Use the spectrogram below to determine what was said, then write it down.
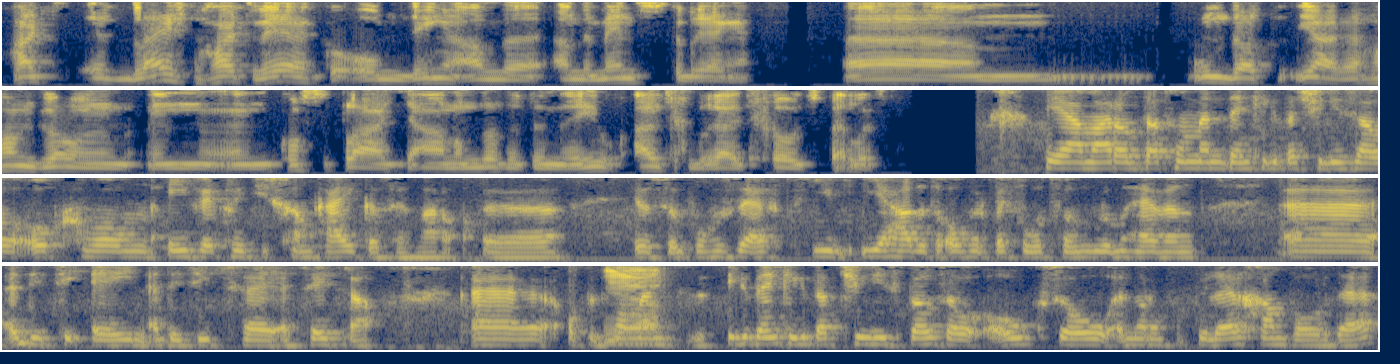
hard, het blijft hard werken om dingen aan de, aan de mensen te brengen. Ehm, omdat, ja, er hangt wel een, een, een kostenplaatje aan, omdat het een heel uitgebreid groot spel is. Ja, maar op dat moment denk ik dat jullie zouden ook gewoon even kritisch gaan kijken, zeg maar. Eh heel simpel gezegd, je, je had het over bijvoorbeeld van Gloomhaven, eh editie 1, editie 2, et cetera. Eh, op het Ja. moment, ik denk ik dat jullie spel zou ook zo enorm populair gaan worden,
